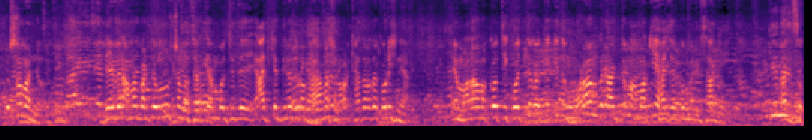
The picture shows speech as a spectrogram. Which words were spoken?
একটু সামান্য। দেবের আমার বাড়িতে অনুষ্ঠান আছে আমি বলছি যে আজকের দিনে তোরা ভাই আমার শোনা খেতা ব্যথা করিস না। এ মারা আমার করছি করতে করতে কিন্তু ভরাম করে একদম আমাকে হাজার কম মেরেছে আগে। কে মেরেছে?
